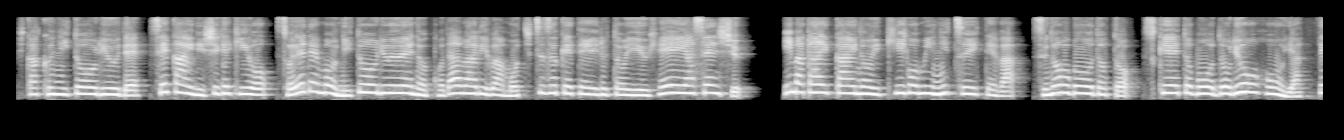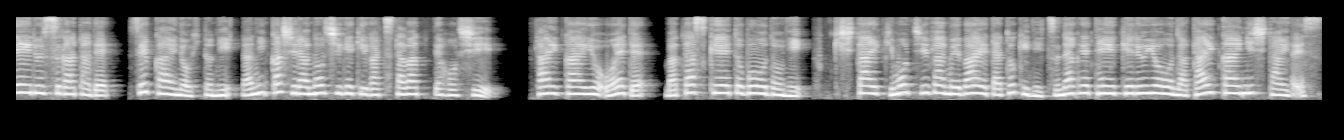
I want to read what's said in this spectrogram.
比較二刀流で世界に刺激を、それでも二刀流へのこだわりは持ち続けているという平野選手。今大会の意気込みについては、スノーボードとスケートボード両方やっている姿で、世界の人に何かしらの刺激が伝わってほしい。大会を終えて、またスケートボードに復帰したい気持ちが芽生えた時につなげていけるような大会にしたいです。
